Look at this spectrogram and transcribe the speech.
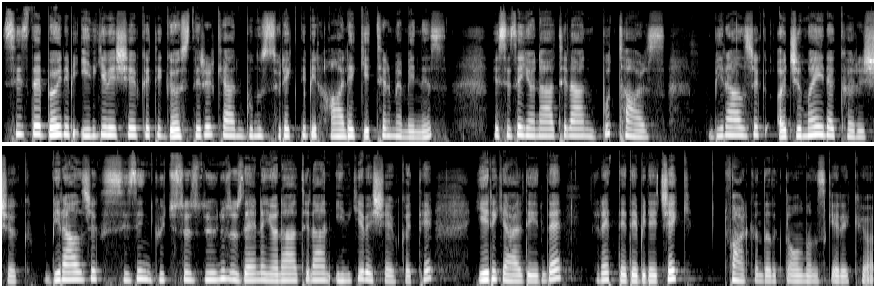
Siz de böyle bir ilgi ve şefkati gösterirken bunu sürekli bir hale getirmemeniz ve size yöneltilen bu tarz birazcık acımayla karışık, birazcık sizin güçsüzlüğünüz üzerine yöneltilen ilgi ve şefkati yeri geldiğinde reddedebilecek farkındalıkta olmanız gerekiyor.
